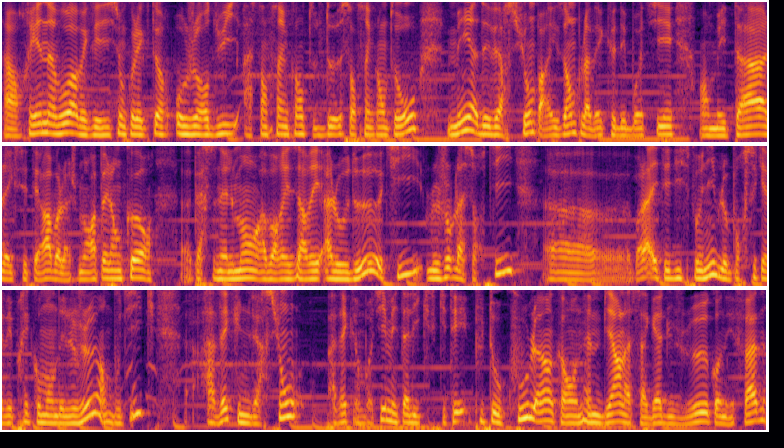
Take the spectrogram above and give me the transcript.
Alors rien à voir avec l'édition collector aujourd'hui à 150, 200, 150 euros, mais à des versions par exemple avec des boîtiers en métal, etc. Voilà, je me rappelle encore euh, personnellement avoir réservé Halo 2 qui, le jour de la sortie, euh, voilà, était disponible pour ceux qui avaient précommandé le jeu en boutique avec une version avec un boîtier métallique, ce qui était plutôt cool hein, quand on aime bien la saga du jeu, qu'on est fan,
